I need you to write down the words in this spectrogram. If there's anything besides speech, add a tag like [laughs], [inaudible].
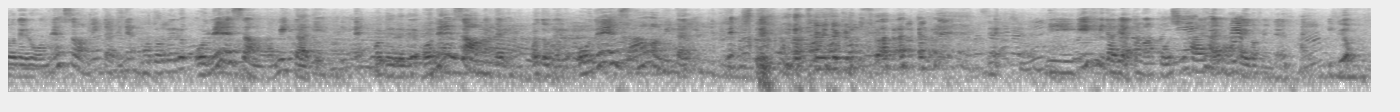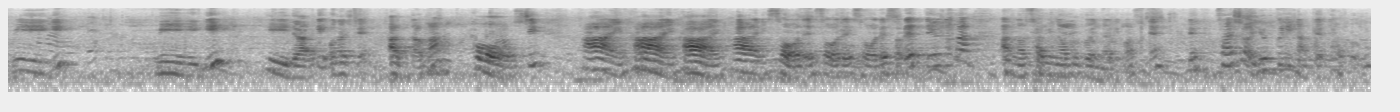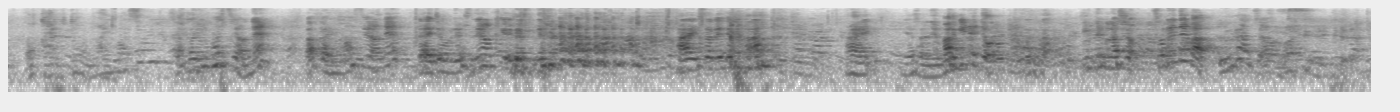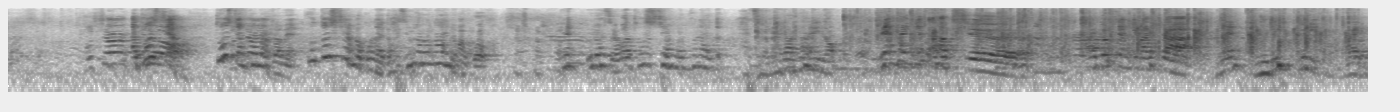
踊れるお姉さんを見たりね踊れるお姉さんを見たり、ね、踊れるお姉さんを見たり踊れるお姉さんを見たり、ね、して [laughs] やってみてください、ね、右左頭こうしはいはいはいはいごめんね、はい、いくよ。右右左同じね。頭腰。はいはいはいはい。それそれそれそれっていうのがあのサビの部分になりますね。で最初はゆっくりなんて多分。わかると思います。わかりますよね？わかりますよね？大丈夫ですね？OK ですね。[laughs] はいそれでははい皆さんね紛れて踊ってください行ってみましょう。それではうらちゃんです。あトシちゃん。トシちゃん来ないとダメ。トシちゃんが来ないと始まらないのここ。ねうらちゃんはトシちゃんが来ないと始まらないの。ねはい皆さん拍手。はい、どっちゃん来ました。ね、無理くり。はい。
